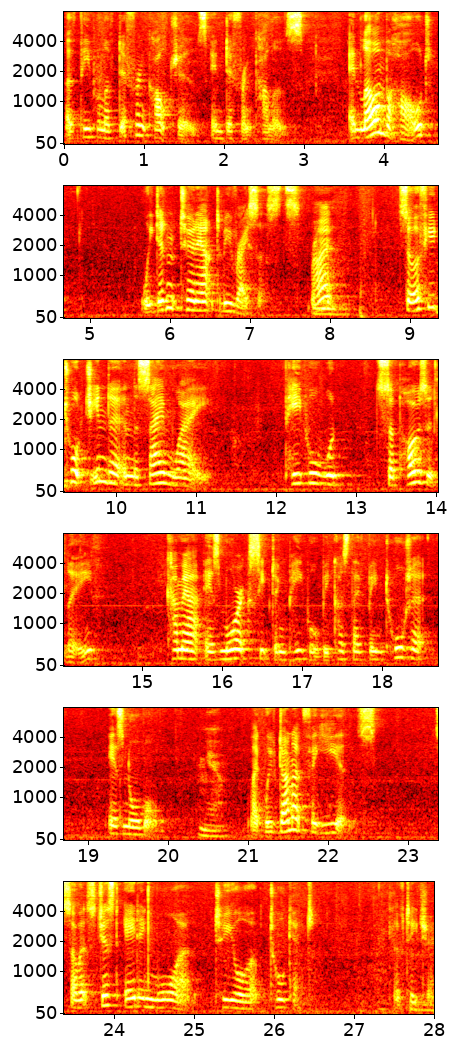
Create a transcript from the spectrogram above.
of people of different cultures and different colours, and lo and behold, we didn't turn out to be racists, right? Mm. So if you taught gender in the same way, people would supposedly come out as more accepting people because they've been taught it as normal. Yeah. Like we've done it for years. So it's just adding more to your toolkit of teaching.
